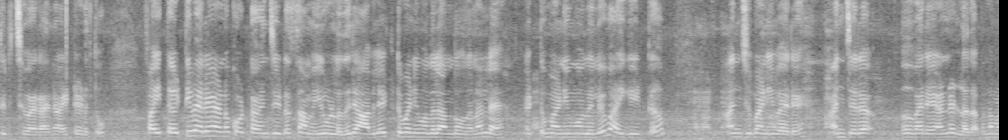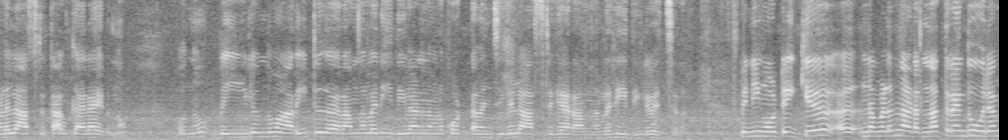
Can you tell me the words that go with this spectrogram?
തിരിച്ചു വരാനും ആയിട്ട് എടുത്തു. ഫൈവ് തേർട്ടി വരെയാണ് കൊട്ടവഞ്ചിയുടെ സമയമുള്ളത്. രാവിലെ എട്ട് മണി മുതലാന്ന് തോന്നണം അല്ലേ? എട്ട് മണി മുതൽ വൈകിട്ട് അഞ്ച് മണി വരെ അഞ്ചര വരെയാണ് ഉള്ളത് അപ്പോൾ നമ്മൾ ലാസ്റ്റത്തെ ആൾക്കാരായിരുന്നു. അപ്പോൾ ഒന്ന് വെയിലൊന്ന് മാറിയിട്ട് കയറാം എന്നുള്ള രീതിയിലാണ് നമ്മൾ കൊട്ടവഞ്ചിയിൽ ലാസ്റ്റ് കയറാം എന്നുള്ള രീതിയിൽ വെച്ചത്. പിന്നെ ഇങ്ങോട്ടേക്ക് നമ്മൾ നടന്ന അത്രയും ദൂരം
